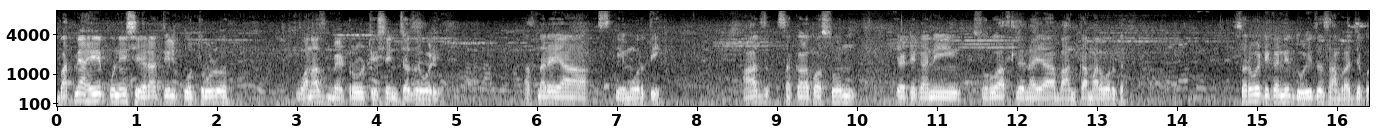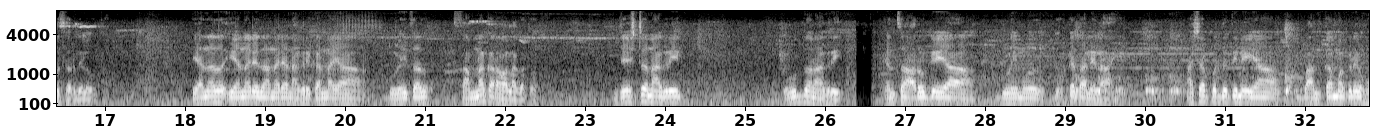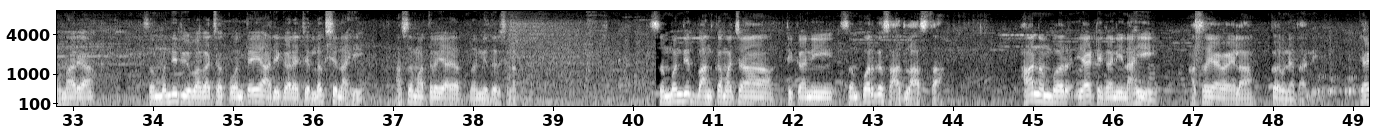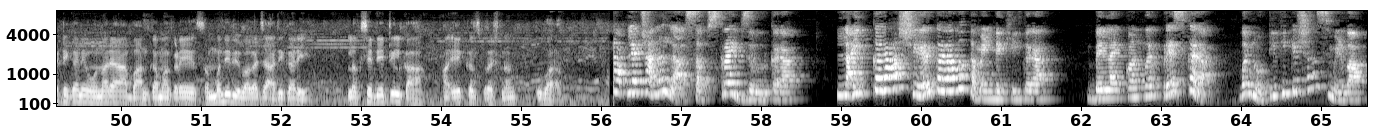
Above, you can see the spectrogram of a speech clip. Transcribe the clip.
बातमी आहे पुणे शहरातील कोथरूड वनाज मेट्रो स्टेशनच्या जवळील असणाऱ्या या स्कीमवरती आज सकाळपासून या ठिकाणी सुरू असलेल्या या बांधकामावर सर्व ठिकाणी धुळीचं साम्राज्य पसरलेलं होतं. येणार येणाऱ्या जाणाऱ्या नागरिकांना या धुळीचा सामना करावा लागत होता. ज्येष्ठ नागरिक वृद्ध नागरिक यांचं आरोग्य या धुळेमुळं धोक्यात आलेला आहे. अशा पद्धतीने या बांधकामाकडे होणाऱ्या संबंधित विभागाच्या कोणत्याही अधिकाऱ्याचे लक्ष नाही असं मात्र या निदर्शनात आलं. संबंधित बांधकामाच्या ठिकाणी संपर्क साधला असता हा नंबर या ठिकाणी नाही असं यावेळेला कळवण्यात आले. या ठिकाणी होणाऱ्या बांधकामाकडे संबंधित विभागाचे अधिकारी लक्ष देतील का हा एकच प्रश्न उभा राहतो. आपल्या चॅनलला सबस्क्राईब जरूर करा. लाईक करा शेअर करा व कमेंट देखील करा. बेल आयकॉनवर प्रेस करा व नोटिफिकेशन्स मिळवा.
